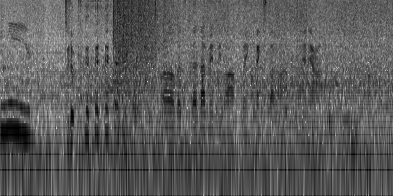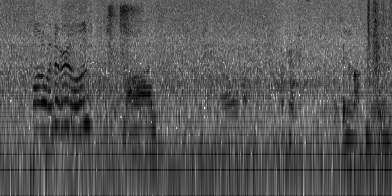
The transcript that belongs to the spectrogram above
New. Oh, that's, that, that made me laugh. Thank, thanks for that, Mark and Aaron. I don't want to ruin. On. Oh, fuck. Okay. I've seen enough of these things.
